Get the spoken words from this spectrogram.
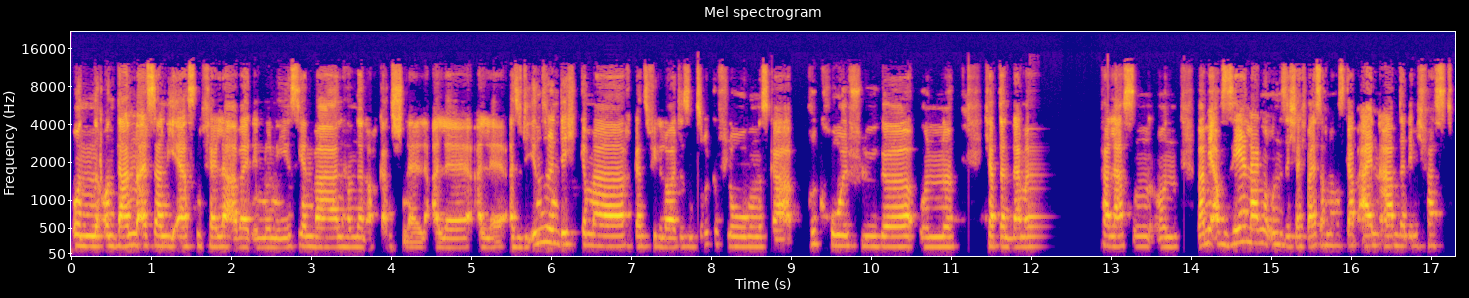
Und, und dann, als dann die ersten Fälle aber in Indonesien waren, haben dann auch ganz schnell alle, alle, also die Inseln dicht gemacht, ganz viele Leute sind zurückgeflogen, es gab Rückholflüge und ich habe dann damals verlassen und war mir auch sehr lange unsicher. Ich weiß auch noch, es gab einen Abend, an dem ich fast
